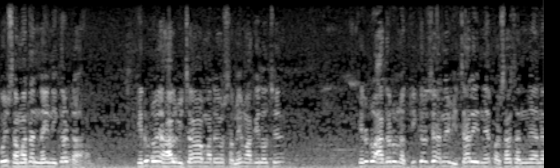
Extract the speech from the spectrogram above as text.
કોઈ સમાધાન નહીં નીકળતા ખેડૂતોએ હાલ વિચારવા માટેનો સમય માગેલો છે. ખેડૂતો આગળનું નક્કી કરશે અને વિચારીને પ્રશાસનને અને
